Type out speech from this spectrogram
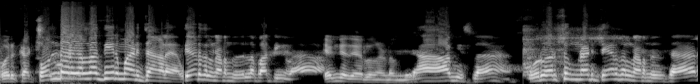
ஒரு கட்சி தொண்டர்கள் தான் தீர்மானிச்சாங்களே. தேர்தல் நடந்தது இல்ல பாத்தீங்களா? எங்க தேர்தல் நடந்து யா- ஆபீஸ்ல. ஒரு வருஷத்துக்கு முன்னாடி தேர்தல் நடந்தது சார்.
